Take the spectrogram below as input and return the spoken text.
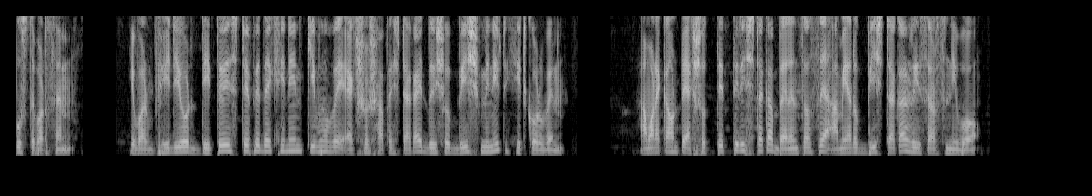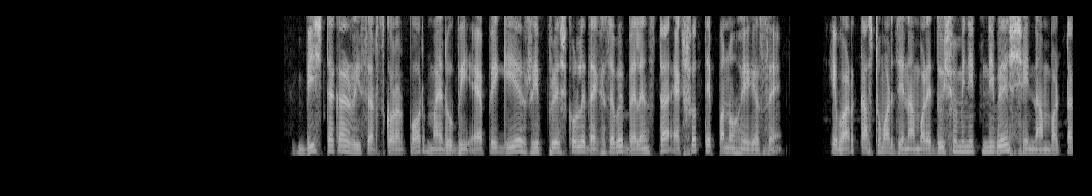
বুঝতে পারছেন। এবার ভিডিওর দ্বিতীয় স্টেপে দেখে নিন কীভাবে একশো সাতাশ টাকায় দুইশো বিশ মিনিট হিট করবেন। আমার অ্যাকাউন্টে একশো তেত্রিশ টাকা ব্যালেন্স আছে, আমি আরও বিশ টাকার রিচার্জ নিব। বিশ টাকার রিচার্জ করার পর মাইরুবি অ্যাপে গিয়ে রিফ্রেশ করলে দেখা যাবে ব্যালেন্সটা একশো তেপ্পান্ন হয়ে গেছে। এবার কাস্টমার যে নাম্বারে দুইশো মিনিট নিবে, সেই নাম্বারটা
